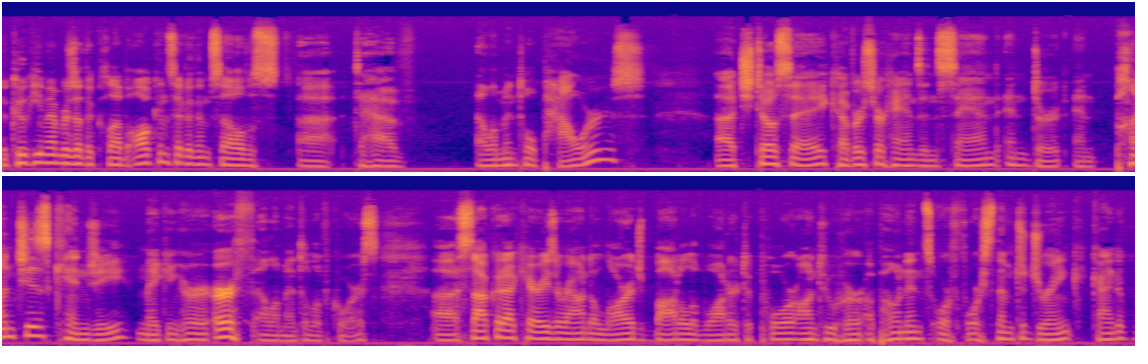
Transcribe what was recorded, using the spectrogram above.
The kooky members of the club all consider themselves uh, to have elemental powers. Uh, Chitose covers her hands in sand and dirt and punches Kenji, making her earth elemental, of course. Uh, Sakura carries around a large bottle of water to pour onto her opponents or force them to drink, kind of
